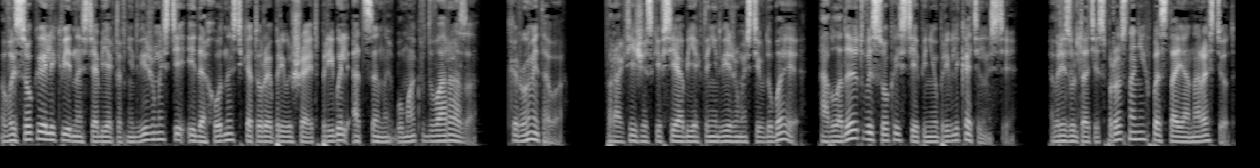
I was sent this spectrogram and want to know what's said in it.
высокая ликвидность объектов недвижимости и доходность, которая превышает прибыль от ценных бумаг в два раза. Кроме того, практически все объекты недвижимости в Дубае обладают высокой степенью привлекательности – в результате спрос на них постоянно растет,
